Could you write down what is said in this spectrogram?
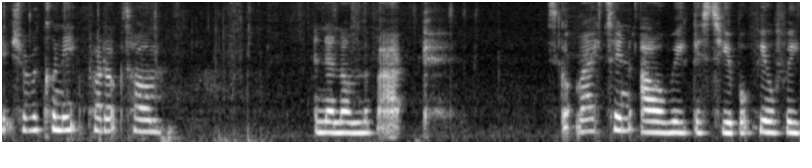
picture of a Clinique product on. And then on the back it's got writing I'll read this to you but feel free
